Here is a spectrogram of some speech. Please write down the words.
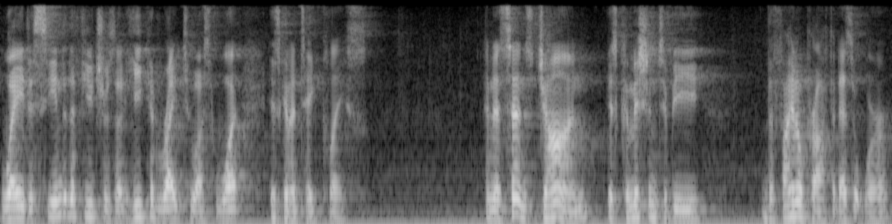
way to see into the future so that he could write to us what is going to take place. In a sense, John is commissioned to be the final prophet, as it were,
